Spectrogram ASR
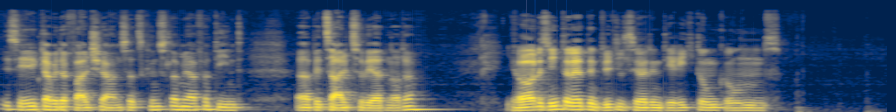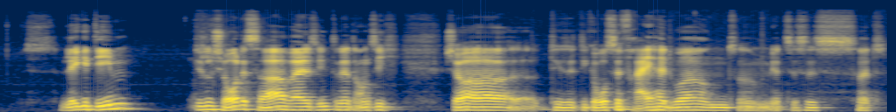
ist eh, glaube ich, der falsche Ansatz. Künstler haben ja auch verdient, äh, bezahlt zu werden, oder? Ja, das Internet entwickelt sich halt in die Richtung und legitim. bisschen schade ist auch, weil das Internet an sich schon äh, die, die große Freiheit war und ähm, jetzt ist es halt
